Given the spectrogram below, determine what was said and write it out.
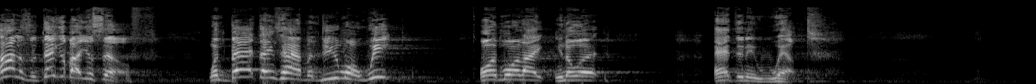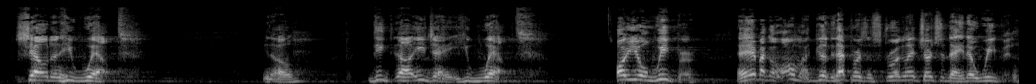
Honestly, think about yourself. When bad things happen, do you more weep or more like, you know what? Anthony wept. Sheldon, he wept. You know, D, uh, EJ, he wept. Or you're a weeper. And everybody go, oh my goodness, that person's struggling at church today. They're weeping.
